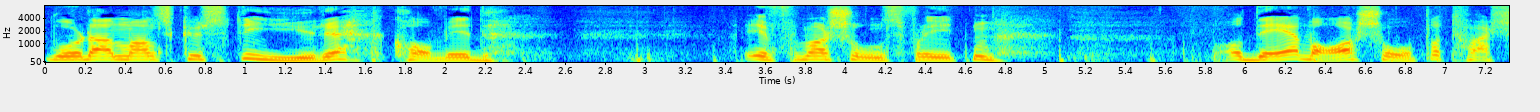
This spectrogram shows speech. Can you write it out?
hvordan man skulle styre covid, informasjonsflyten. Og det var så på tvers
